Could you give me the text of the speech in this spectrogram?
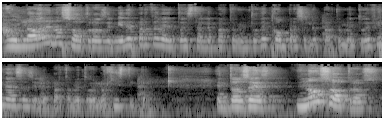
a un lado de nosotros, de mi departamento, está el departamento de compras, el departamento de finanzas y el departamento de logística. Entonces, nosotros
